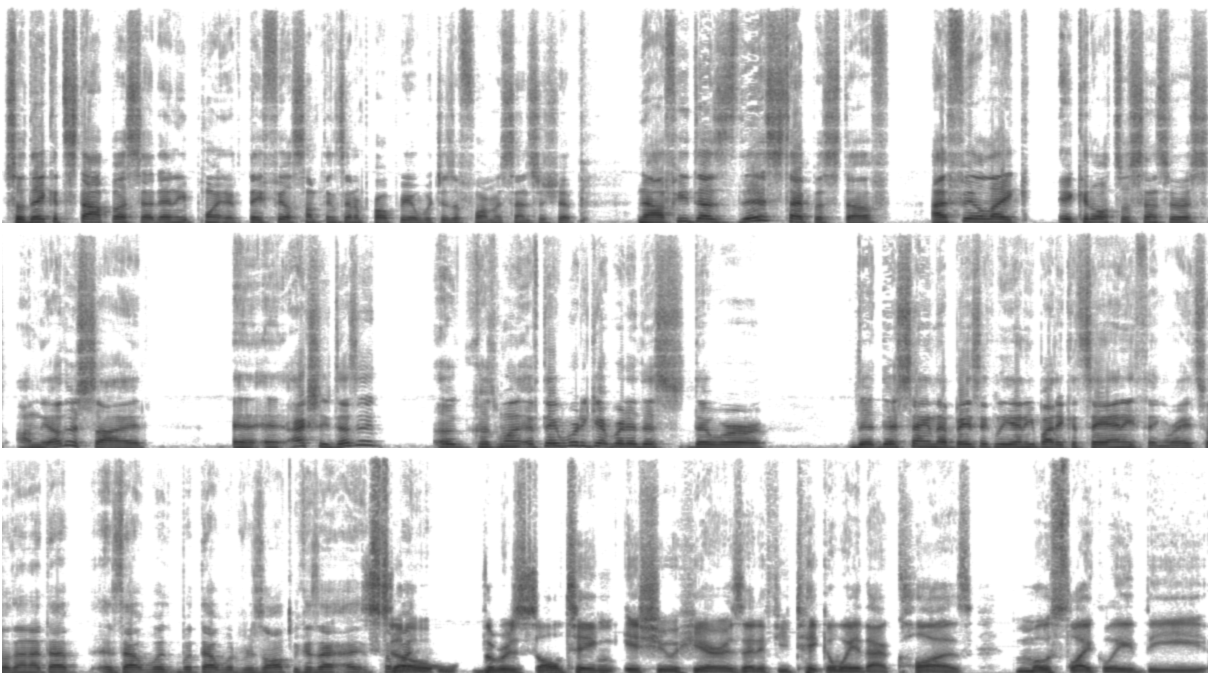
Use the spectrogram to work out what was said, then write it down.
so they could stop us at any point if they feel something's inappropriate, which is a form of censorship. Now, if he does this type of stuff, I feel like it could also censor us on the other side. And, and actually, does it? Because uh, if they were to get rid of this, there were they're, they're saying that basically anybody could say anything, right? So then at that is that what what that would result? Because I, I somebody... so the resulting issue here is that if you take away that clause, most likely the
